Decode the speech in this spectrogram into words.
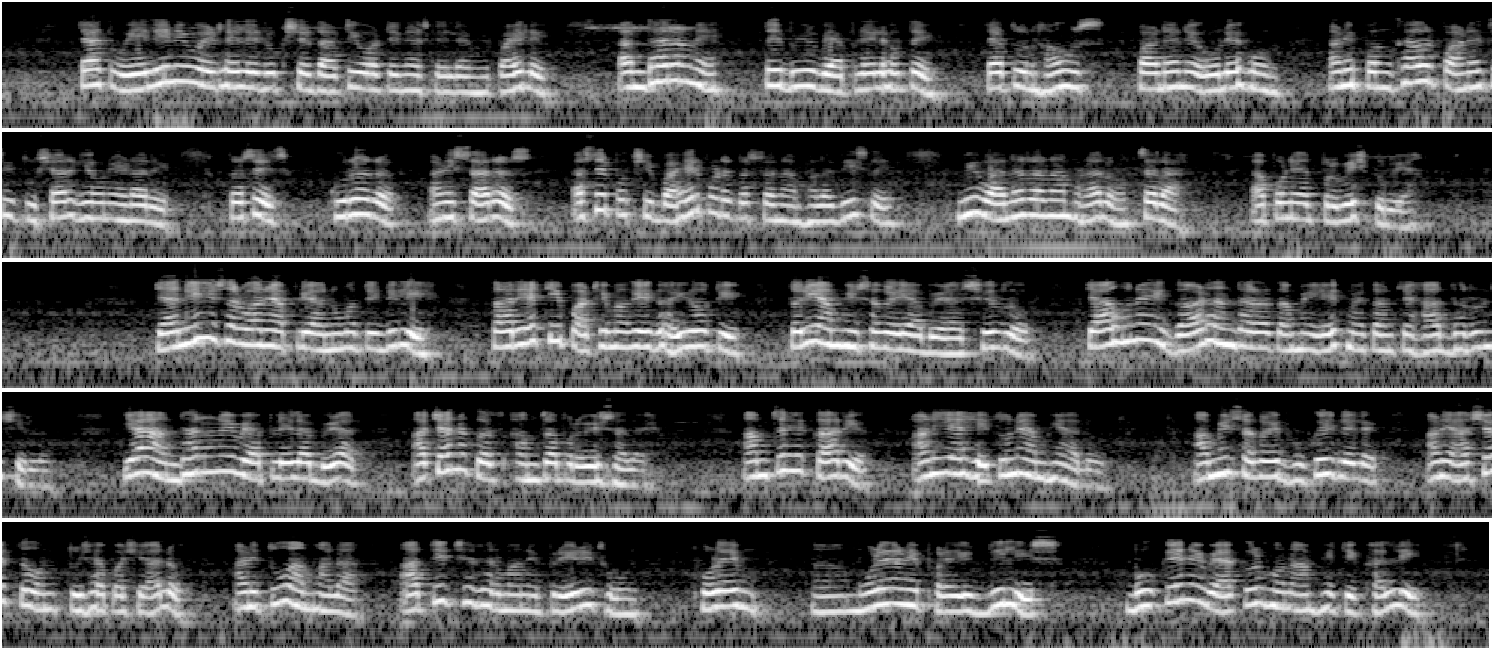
त्यात वेलीने वेढलेले वृक्ष दाटी वाटेने असलेले मी पाहिले. अंधाराने ते बीळ व्यापलेले होते. त्यातून हंस पाण्याने ओले होऊन आणि पंखावर पाण्याचे तुषार घेऊन येणारे तसेच कुरर आणि सारस असे पक्षी बाहेर पडत असताना आम्हाला दिसले. मी वानरांना म्हणालो चला आपण यात प्रवेश करूया. त्यानेही सर्वांनी आपली अनुमती दिली. कार्याची पाठीमागे घाई होती तरी आम्ही सगळे या बेळात शिरलो. त्याहूनही गाढ अंधारात आम्ही एकमेकांचे हात धरून शिरलो. या अंधाराने व्यापलेल्या बिळात अचानकच आमचा प्रवेश झालाय. आमचं हे कार्य आणि या हेतूने आम्ही आलो. आम्ही सगळे भुकेलेले आणि अशक्त होऊन तुझ्यापाशी आलो आणि तू आम्हाला आतिथ्य धर्माने प्रेरित होऊन फुळे मुळे आणि फळे दिलीस. भुकेने व्याकुळ होऊन आम्ही ती खाल्ली.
